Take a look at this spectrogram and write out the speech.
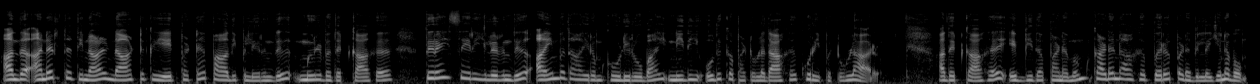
அந்த அனர்த்தத்தினால் நாட்டுக்கு ஏற்பட்ட பாதிப்பிலிருந்து மீள்வதற்காக திரைசேரியிலிருந்து ஐம்பதாயிரம் கோடி ரூபாய் நிதி ஒதுக்கப்பட்டுள்ளதாக குறிப்பிட்டுள்ளார். அதற்காக எவ்வித பணமும் கடனாக பெறப்படவில்லை எனவும்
